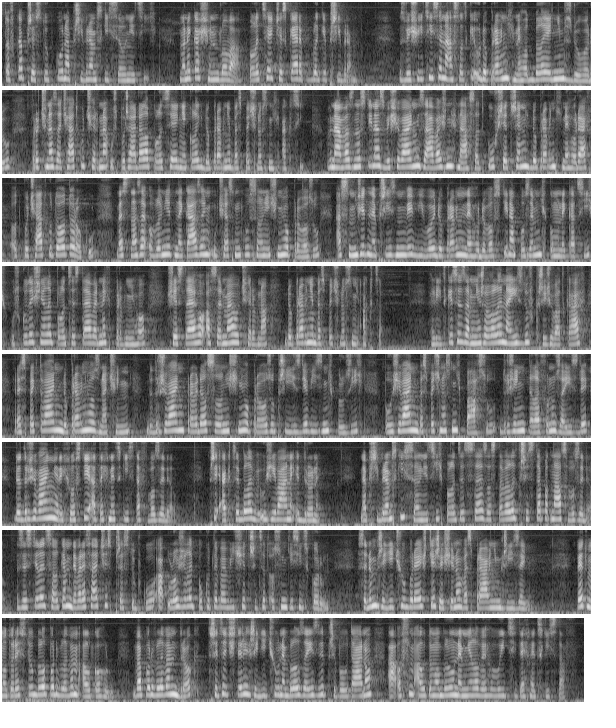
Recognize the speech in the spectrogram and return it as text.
Stovka přestupků na příbramských silnicích. Monika Šindlová, Policie České republiky Příbram. Zvyšující se následky u dopravních nehod byly jedním z důvodů, proč na začátku června uspořádala policie několik dopravně bezpečnostních akcí. V návaznosti na zvyšování závažných následků v šetřených dopravních nehodách od počátku tohoto roku ve snaze ovlivnit nekázení účastníků silničního provozu a snížit nepříznivý vývoj dopravní nehodovosti na pozemních komunikacích uskutečnili policisté ve dnech 1., 6. a 7. června dopravně bezpečnostní akce. Hlídky se zaměřovaly na jízdu v křižovatkách, respektování dopravního značení, dodržování pravidel silničního provozu při jízdě v jízdních pruzích, používání bezpečnostních pásů, držení telefonu za jízdy, dodržování rychlosti a technický stav vozidel. Při akci byly využívány i drony. Na příbramských silnicích policisté zastavili 315 vozidel. Zjistili celkem 96 přestupků a uložili pokuty ve výši 38 tisíc korun. Sedm řidičů bude ještě řešeno ve správním řízení. Pět motoristů bylo pod vlivem alkoholu, dva pod vlivem drog, 34 řidičů nebylo za jízdy připoutáno a 8 automobilů nemělo vyhovující technický stav.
